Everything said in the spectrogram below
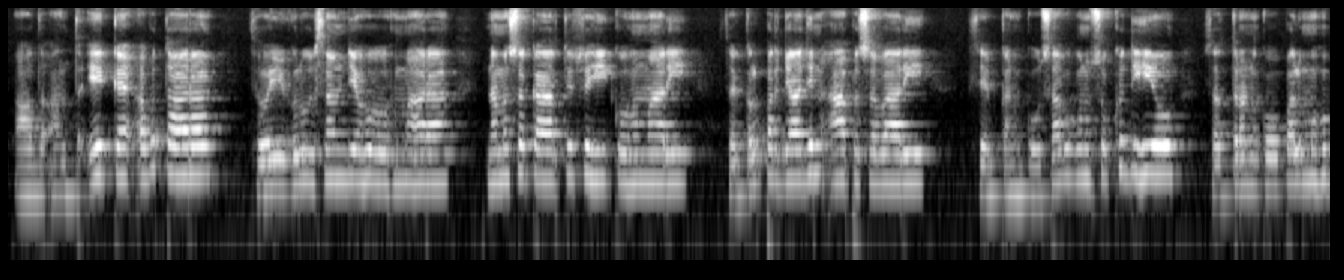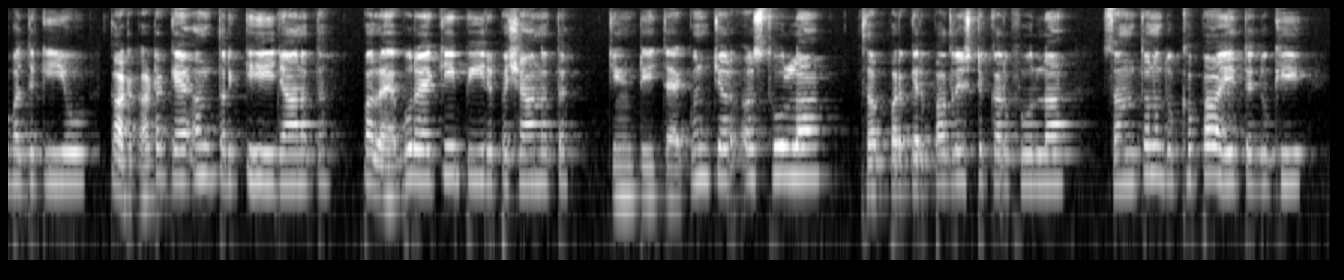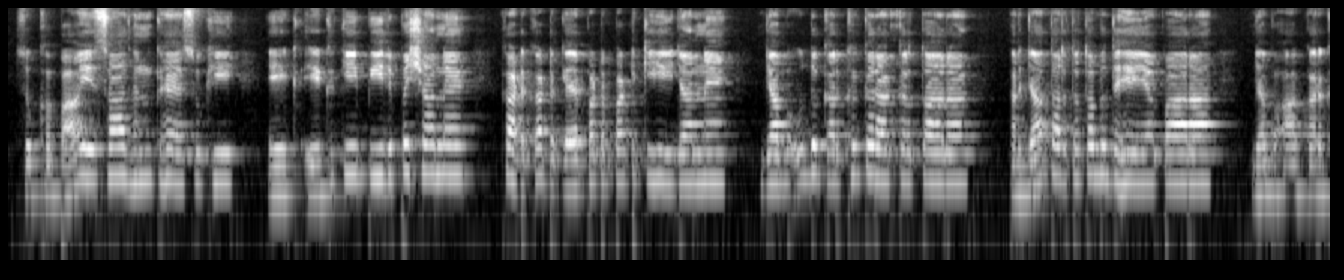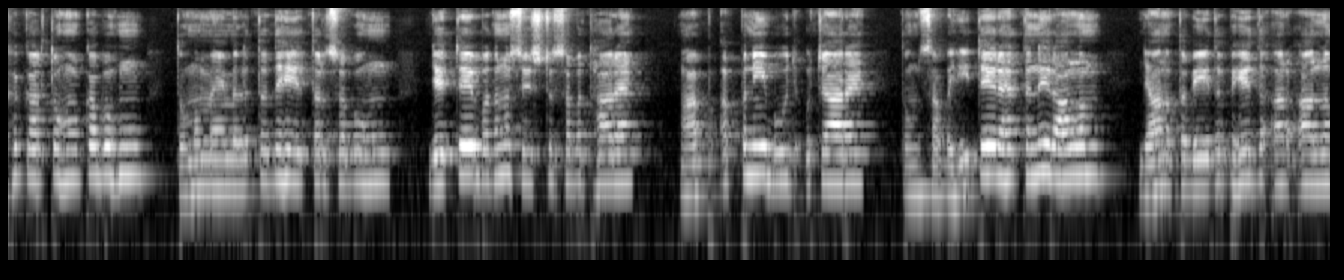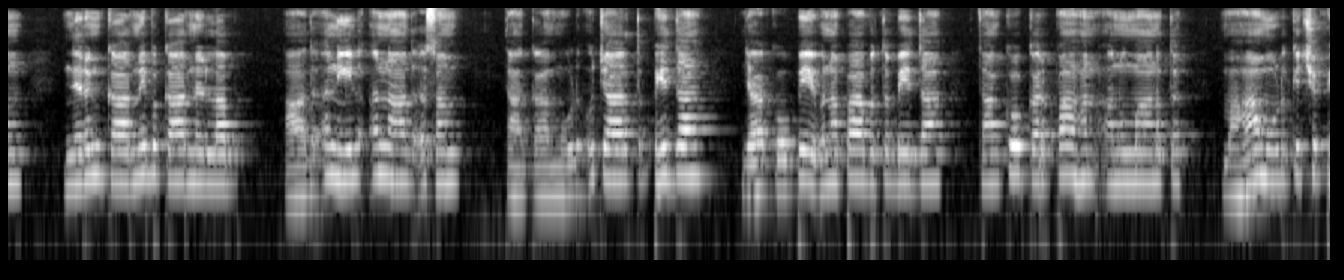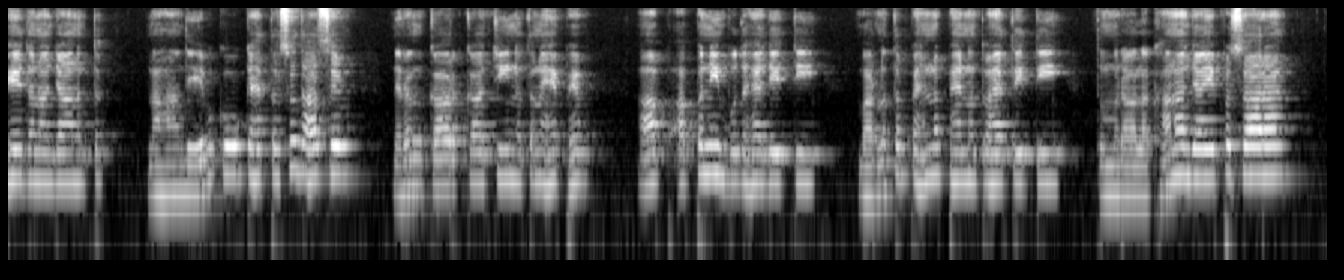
ਆਦ ਅੰਤ ਏਕੈ ਅਵਤਾਰਾ, ਸੋਈ ਗੁਰੂ ਸਮਝਿਓ ਹਮਾਰਾ, ਨਮਸਕਾਰ ਤਿਸ ਹੀ ਕੋ ਹਮਾਰੀ, ਸਕਲ ਪ੍ਰਜਾ ਜਿਨ ਆਪ ਸਵਾਰੀ, ਸੇਵਕਨ ਕੋ ਸਭ ਗੁਣ ਸੁਖ ਦਿਓ ਸਤਰਨ ਕੋ ਪਲ ਮੁਹ ਬਦ ਕੀਓ, ਘਟ ਘਟ ਕੈ ਅੰਤਰ ਕੀ ਜਾਣਤ, ਭਲੇ ਬੁਰੇ ਕੀ ਪੀਰ ਪਛਾਨਤ, ਚਿੰਟੀ ਤੈ ਕੁੰਚਰ ਅਸਥੂਲਾ ਸਭ ਪਰ ਕਿਰਪਾ ਦ੍ਰਿਸ਼ਟ ਕਰ ਫੂਲਾ, ਸੰਤਨ ਦੁਖ ਪਾਏ ਤੇ ਦੁਖੀ, ਸੁਖ ਪਾਏ ਸਾਧਨ ਕਹਿ ਸੁਖੀ, ਏਕ ਏਕ ਕੀ ਪੀਰ ਪਛਾਨੈ, ਘਟ ਘਟ ਕੈ ਪਟ ਪਟ ਕੀ ਜਾਣੈ, ਜਬ ਉਦ ਕਰਖ ਕਰਾ ਕਰਤਾਰਾ, ਪ੍ਰਜਾ ਧਰਤ ਤਬ ਦੇਹ ਅਪਾਰਾ, ਜਬ ਆ ਕਰਖ ਕਰਤ ਹੂੰ ਕਬ ਹੂੰ, ਤੁਮ ਮੈਂ ਮਿਲਤ ਦੇਹ ਤਰ ਸਭ ਹੂੰ, ਜੇਤੇ ਬਦਨ ਸਿਸ਼ਟ ਸਭ ਥਾਰੈ, ਆਪ ਆਪਣੀ ਬੂਝ ਉਚਾਰੈ, ਤੁਮ ਸਭ ਹੀ ਤੇ ਰਹਿਤ ਨਿਰਾਲਮ ਜਾਣਤ ਵੇਦ ਭੇਦ ਅਰ ਆਲਮ, ਨਿਰੰਕਾਰ ਨਿਬਕਾਰ ਨਿਰਲਭ, ਆਦ ਅਨੀਲ ਅਨਾਦ ਅਸਮ ਤਾਂ ਕਾ ਮੂੜ ਉਚਾਰਤ ਭੇਦਾ, ਜਾ ਕੋ ਭੇਵ ਨ ਪਾਵਤ ਬੇਦਾ, ਤਾਂ ਕੋ ਕਰਪਾਹਨ ਅਨੁਮਾਨਤ, ਮਹਾ ਮੂੜ ਕਿਛ ਭੇਦ ਨ ਜਾਣਤ, ਮਹਾਦੇਵ ਕੋ ਕਹਿਤ ਸਦਾ ਸਿਵ, ਨਿਰੰਕਾਰ ਕਾ ਚੀਨਤ ਨਹਿ ਫਿਵ ਆਪ ਆਪਣੀ ਬੁਧ ਹੈ ਜੇਤੀ ਵਰਨਤ ਪਹਿਨ ਪਹਿਨ ਤੁਹੈ ਤੇਤੀ, ਤੁਮਰਾ ਲਖਾ ਜਾਏ ਪਸਾਰਾ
